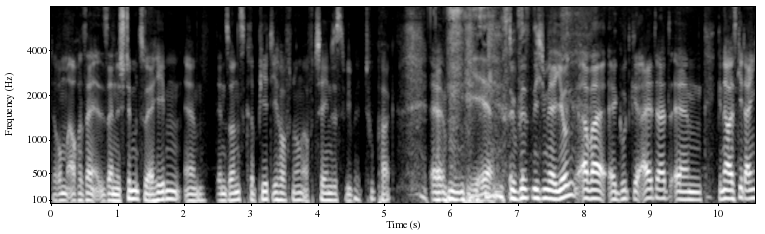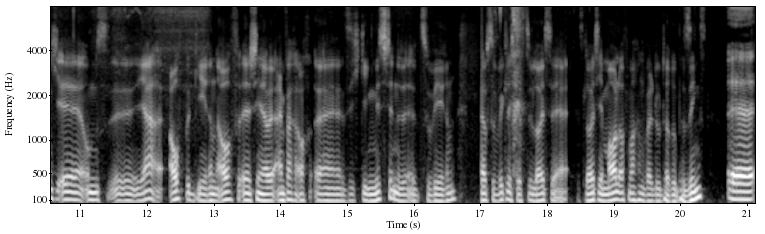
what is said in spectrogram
darum auch se seine Stimme zu erheben, ähm, denn sonst krepiert die Hoffnung auf Changes wie bei Tupac. Ähm, yeah. Du bist nicht mehr jung, aber äh, gut gealtert. Ähm, genau, es geht eigentlich äh, ums äh, ja, Aufbegehren, Aufstehen, aber einfach auch äh, sich gegen Missstände äh, zu wehren. Glaubst du wirklich, dass du Leute, dass Leute ihr Maul aufmachen, weil du darüber singst? Äh,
